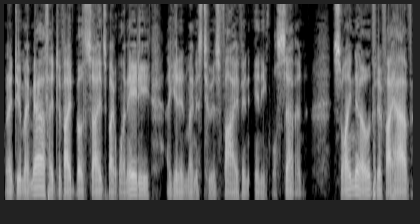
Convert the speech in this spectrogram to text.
When I do my math, I divide both sides by 180. I get n minus 2 is 5 and n equals 7. So I know that if I have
